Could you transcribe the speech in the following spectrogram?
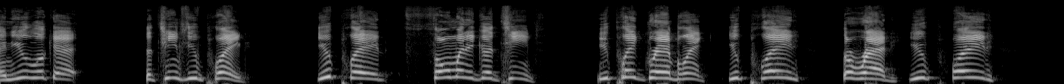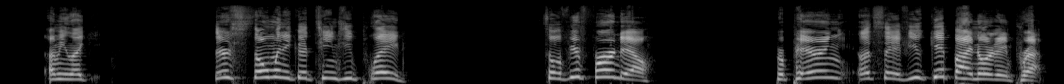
and you look at the teams you played, you played so many good teams. You played Grand Blanc. You played the Red. You played, I mean, like, there's so many good teams you played. So if you're Ferndale, preparing, let's say if you get by Notre Dame Prep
